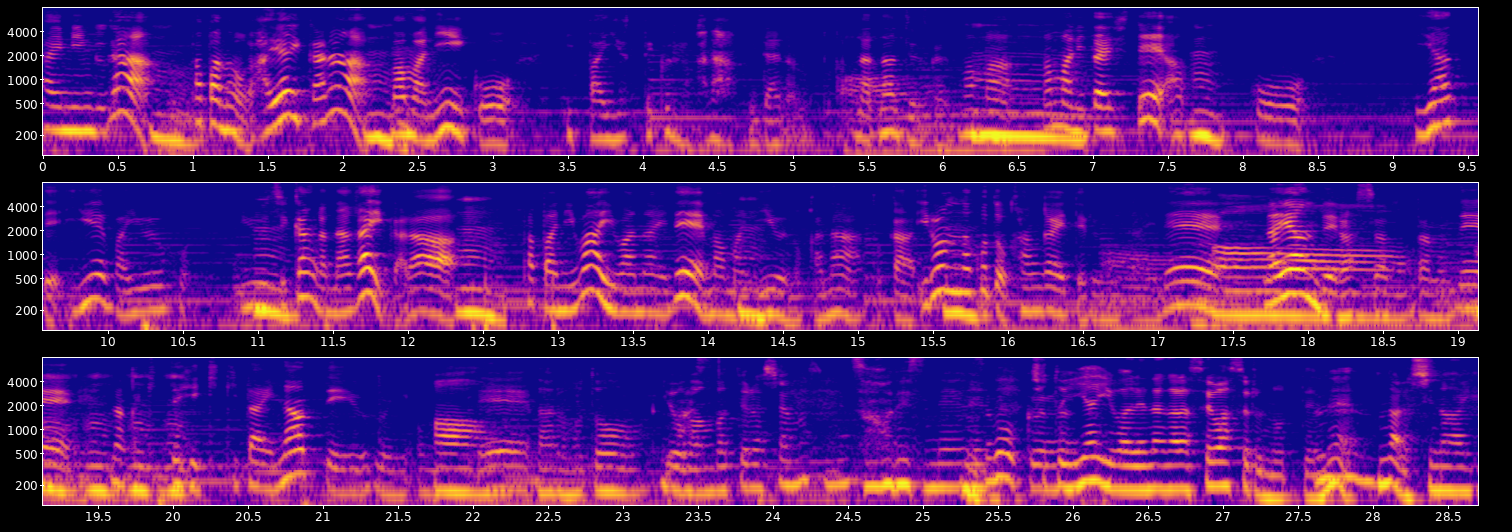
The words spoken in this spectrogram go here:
タイミングがうん。パパの方が早いから、うん。ママにこういっぱい言ってくるのかなみたいなのとかななんていうんですかねママうん。ママに対してあうん。こう嫌って言えば言うほ言う時間が長いから、うん。パパには言わないでママに言うのかなとか、いろんなことを考えてるみたいで、あー悩んでらっしゃったので、うん。うん。うんうん。なん。かぜひ聞きたいなっていうふうに思あって。ー。なるほど。よう頑張ってらっしゃいますね。そうですね。ねすごく。ちょっと嫌言われながら世話するのってね、ならしないっ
